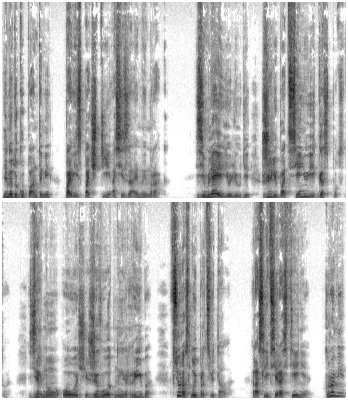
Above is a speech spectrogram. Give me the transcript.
и над оккупантами повис почти осязаемый мрак. Земля и ее люди жили под сенью их господства. Зерно, овощи, животные, рыба – все росло и процветало. Росли все растения, кроме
